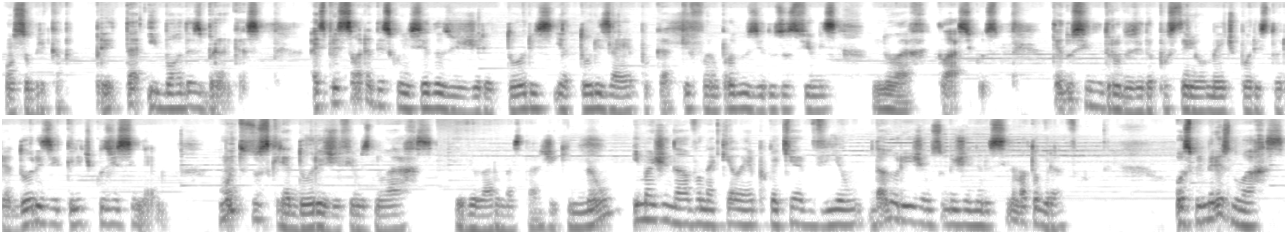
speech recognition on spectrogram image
com sobrecapa preta e bordas brancas. A expressão era desconhecida dos diretores e atores à época que foram produzidos os filmes noir clássicos, tendo sido introduzida posteriormente por historiadores e críticos de cinema. Muitos dos criadores de filmes noirs revelaram mais tarde que não imaginavam naquela época que haviam dado origem a um subgênero cinematográfico os primeiros noirs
